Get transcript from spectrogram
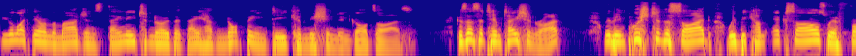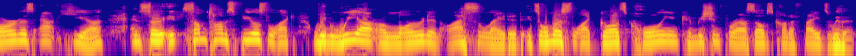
feel like they're on the margins, they need to know that they have not been decommissioned in God's eyes. Because that's a temptation, right? We've been pushed to the side. We become exiles. We're foreigners out here. And so it sometimes feels like when we are alone and isolated, it's almost like God's calling and commission for ourselves kind of fades with it.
